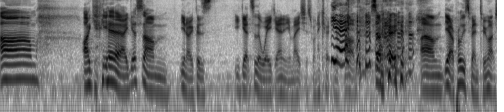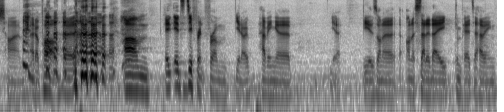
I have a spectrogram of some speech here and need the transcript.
Um, I yeah, I guess um, you know, because you get to the weekend and your mates just want to go to Yeah. the pub. So, um, yeah, I probably spend too much time at a pub. But um, it, it's different from you know having a you know beers on a on a Saturday compared to having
